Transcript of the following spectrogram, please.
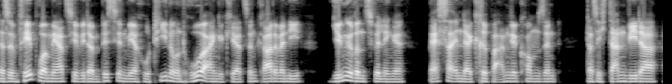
dass im Februar, März hier wieder ein bisschen mehr Routine und Ruhe eingekehrt sind, gerade wenn die jüngeren Zwillinge besser in der Krippe angekommen sind, dass ich dann wieder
